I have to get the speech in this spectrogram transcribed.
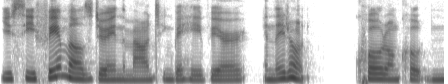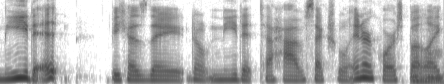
you see females doing the mounting behavior and they don't quote unquote need it because they don't need it to have sexual intercourse, but mm-hmm. like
